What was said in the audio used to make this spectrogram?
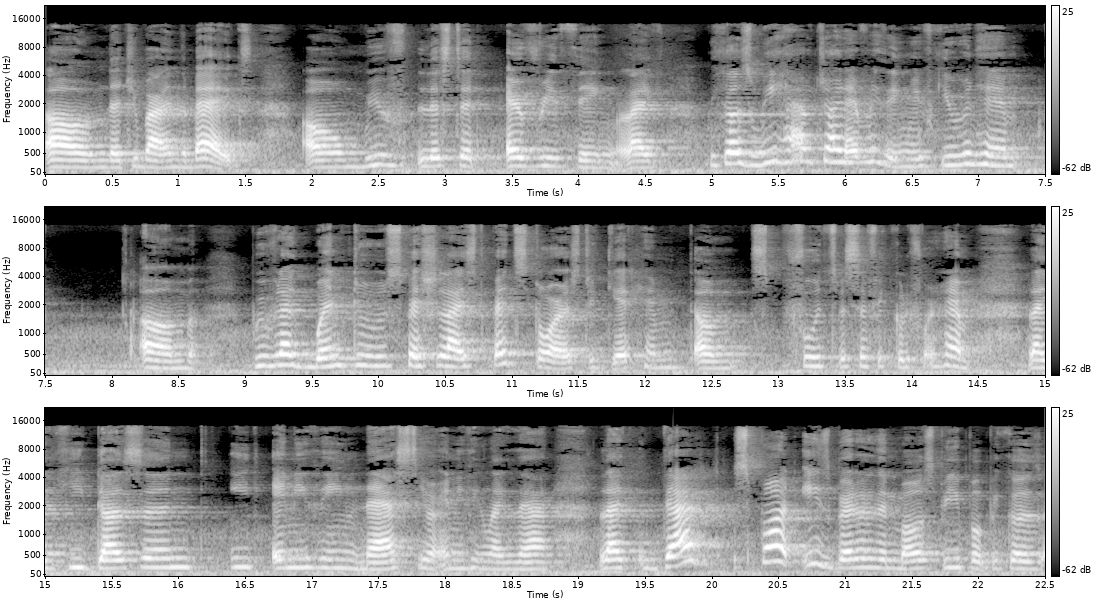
um, that you buy in the bags. Um, we've listed everything, like because we have tried everything. We've given him, um, we've like went to specialized pet stores to get him um, food specifically for him. Like he doesn't eat anything nasty or anything like that. Like that spot is better than most people because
